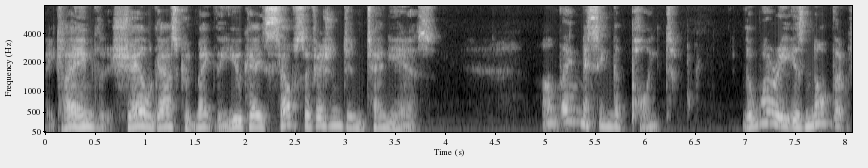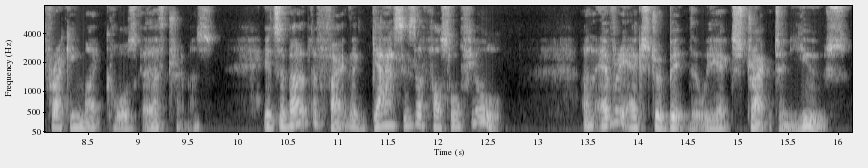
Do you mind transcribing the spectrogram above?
They claimed that shale gas could make the UK self sufficient in 10 years. Aren't they missing the point? The worry is not that fracking might cause earth tremors, it's about the fact that gas is a fossil fuel. And every extra bit that we extract and use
